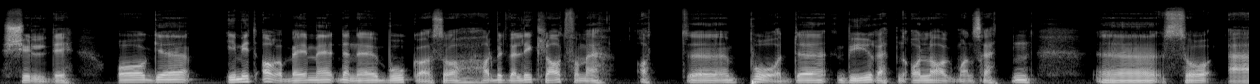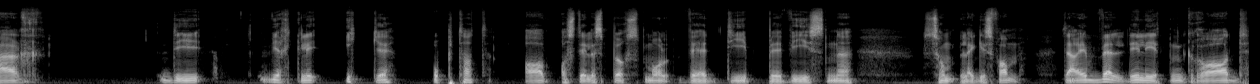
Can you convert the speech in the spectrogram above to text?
skyldig. Og i mitt arbeid med denne boka så har det blitt veldig klart for meg at både byretten og lagmannsretten så er de virkelig ikke opptatt av å stille spørsmål ved de bevisene som legges fram. Det er i veldig liten grad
